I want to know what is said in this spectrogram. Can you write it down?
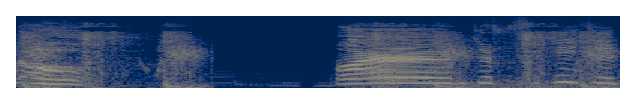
no! I am defeated!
